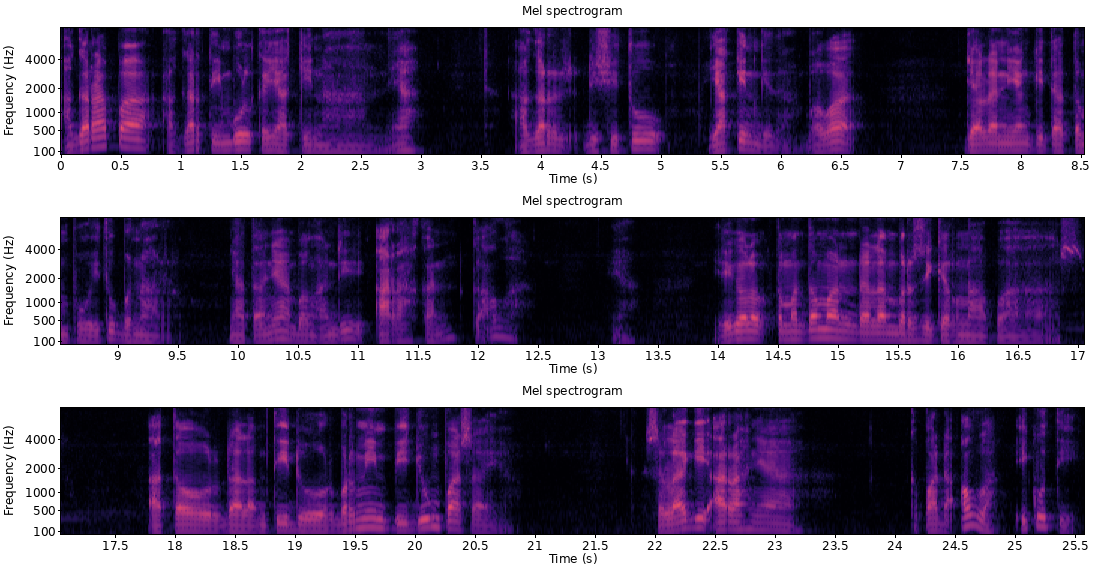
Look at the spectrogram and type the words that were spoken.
Agar apa? Agar timbul keyakinan ya. Agar di situ yakin kita bahwa jalan yang kita tempuh itu benar. Nyatanya Bang Andi arahkan ke Allah. Ya. Jadi kalau teman-teman dalam berzikir nafas atau dalam tidur bermimpi jumpa saya. Selagi arahnya kepada Allah, ikuti.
